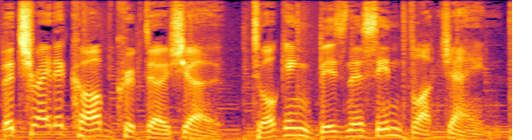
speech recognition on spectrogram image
The Trader Cobb Crypto Show, talking business in blockchain.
